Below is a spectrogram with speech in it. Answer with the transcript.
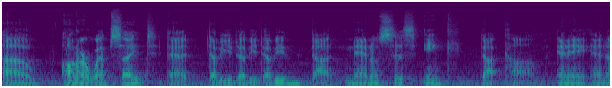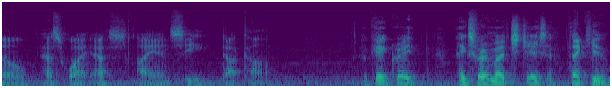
Uh, on our website at www.nanosysinc.com, N-A-N-O-S-Y-S-I-N-C.com. Okay, great. Thanks very much, Jason. Thank you.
